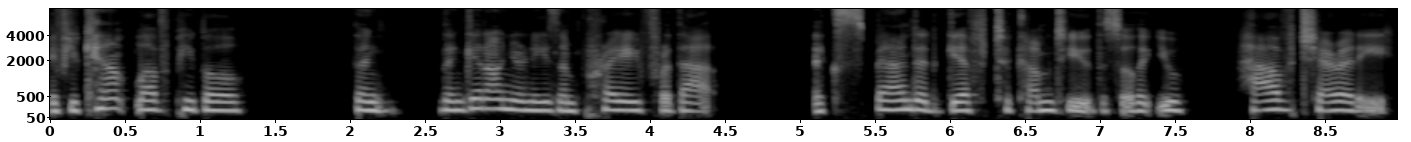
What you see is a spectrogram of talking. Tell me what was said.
if you can't love people, then then get on your knees and pray for that expanded gift to come to you, so that you have charity,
